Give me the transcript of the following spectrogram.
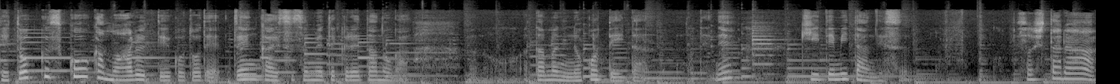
デトックス効果もあるっていうことで前回勧めてくれたのがあの頭に残っていたのでね聞いてみたんです。そしたら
